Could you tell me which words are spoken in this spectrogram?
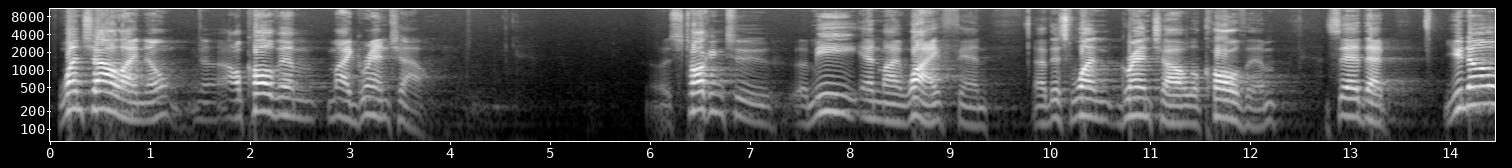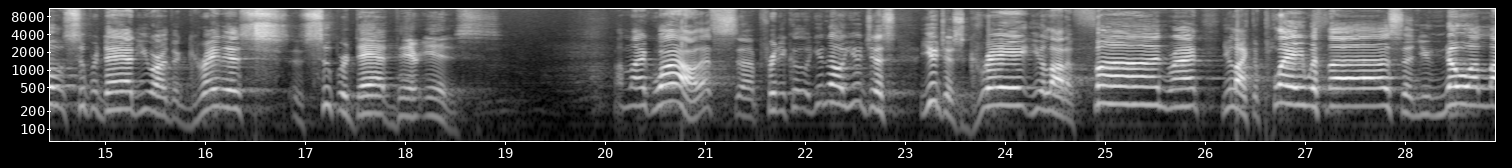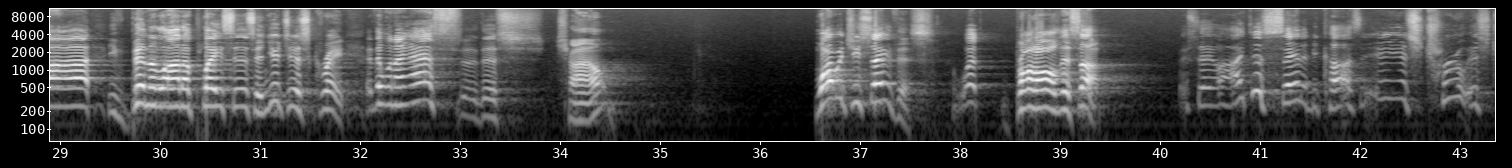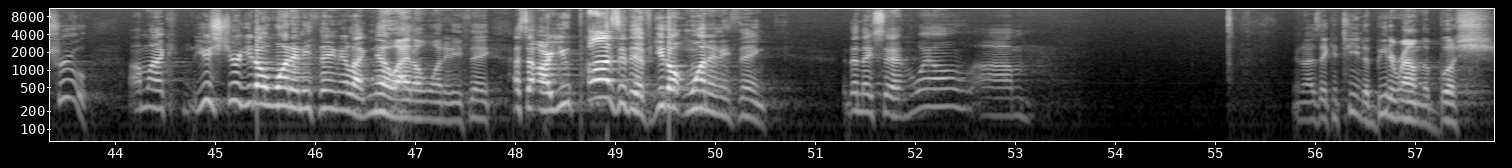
One child I know, uh, I'll call them my grandchild, was talking to uh, me and my wife, and uh, this one grandchild, we'll call them, said that, You know, Super Dad, you are the greatest super dad there is. I'm like, wow, that's uh, pretty cool. You know, you're just you're just great. You're a lot of fun, right? You like to play with us, and you know a lot. You've been a lot of places, and you're just great. And then when I asked this child, why would you say this? What brought all this up? They say, well, I just said it because it's true. It's true. I'm like, You sure you don't want anything? They're like, No, I don't want anything. I said, Are you positive you don't want anything? And then they said, Well, um, you know, as they continue to beat around the bush,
